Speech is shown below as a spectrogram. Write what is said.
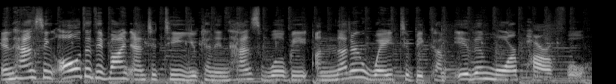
enhancing all the divine entity you can enhance will be another way to become even more powerful.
